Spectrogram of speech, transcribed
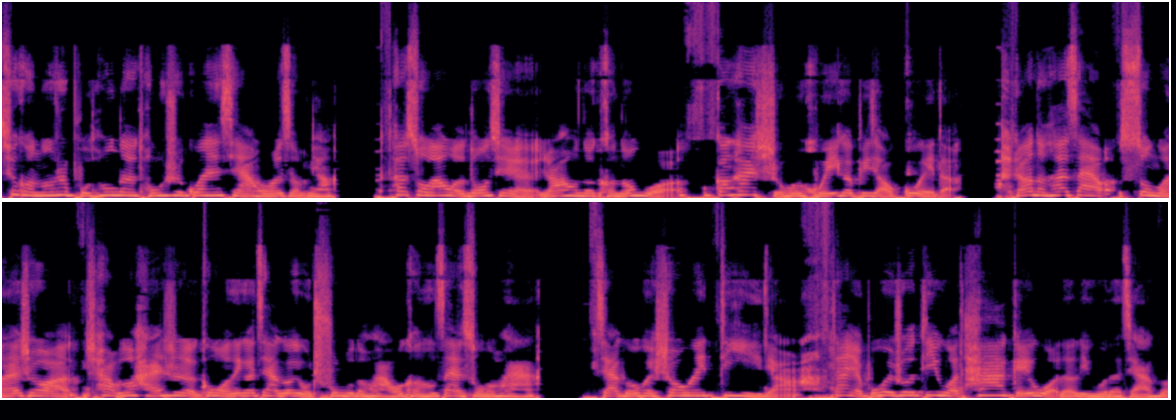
就可能是普通的同事关系啊，或者怎么样。他送完我的东西，然后呢，可能我刚开始会回一个比较贵的，然后等他再送过来之后啊，差不多还是跟我那个价格有出入的话，我可能再送的话，价格会稍微低一点儿，但也不会说低过他给我的礼物的价格，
